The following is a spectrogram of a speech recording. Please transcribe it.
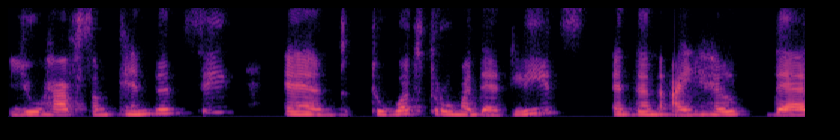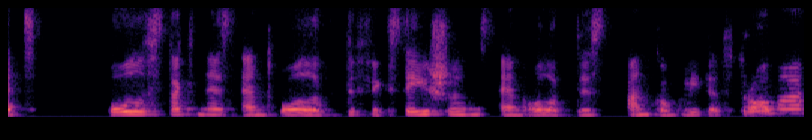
you have some tendency and to what trauma that leads. And then I help that all of stuckness and all of the fixations and all of this uncompleted trauma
